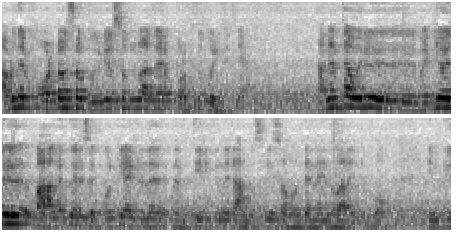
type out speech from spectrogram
അവിടുത്തെ ഒരു ഫോട്ടോസോ വീഡിയോസോ ഒന്നും അതുവരെ പുറത്തു പോയിട്ടില്ല. അങ്ങനത്തെ ഒരു വലിയൊരു ഭാഗത്ത് ഒരു സെക്യൂരിറ്റി ആയിട്ടുള്ള നിർത്തിയിരിക്കുന്ന ഒരു മുസ്ലിം സഹോദരനെ എന്ന് പറയുമ്പോൾ എനിക്ക്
